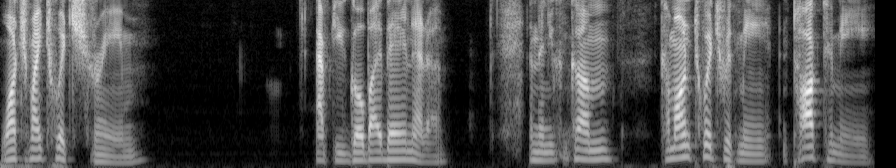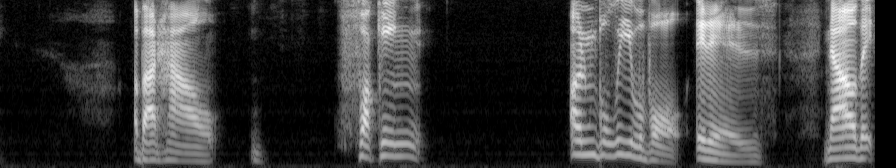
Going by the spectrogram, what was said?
watch my Twitch stream after you go buy Bayonetta. And then you can come come on Twitch with me and talk to me about how fucking unbelievable it is Now that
